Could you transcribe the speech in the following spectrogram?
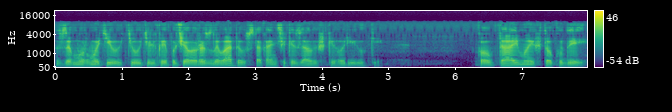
замурмотів тютілька і почав розливати у стаканчики залишки горілки. Ковтаймо і хто куди.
